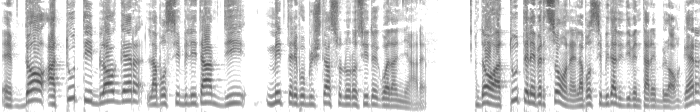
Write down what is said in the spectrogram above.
eh, do a tutti i blogger la possibilità di mettere pubblicità sul loro sito e guadagnare. Do a tutte le persone la possibilità di diventare blogger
